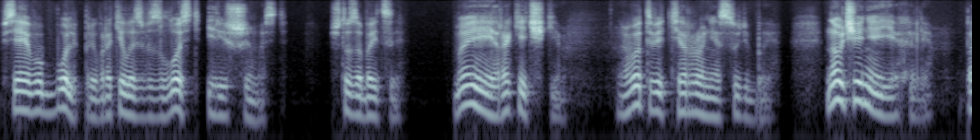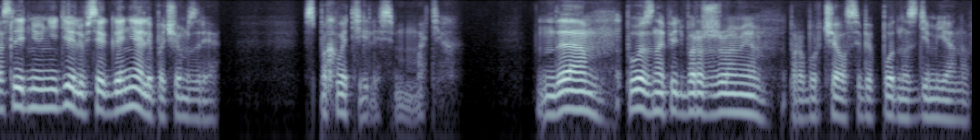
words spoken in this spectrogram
Вся его боль превратилась в злость и решимость. Что за бойцы? Мои ракетчики. Вот ведь ирония судьбы. На учения ехали. Последнюю неделю всех гоняли почем зря. Спохватились, мать их. Да, поздно пить боржоми, пробурчал себе под нос Демьянов.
